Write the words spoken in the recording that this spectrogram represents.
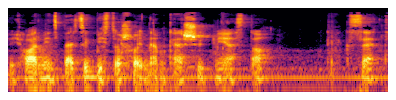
Úgyhogy 30 percig biztos, hogy nem kell sütni ezt a kekszet.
